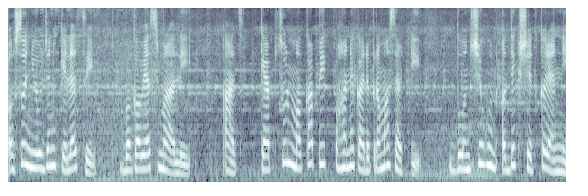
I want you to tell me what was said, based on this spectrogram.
असं नियोजन केल्याचे बघावयास मिळाले. आज कॅप्सूल मका पीक पाहणी कार्यक्रमासाठी दोनशेहून अधिक शेतकऱ्यांनी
